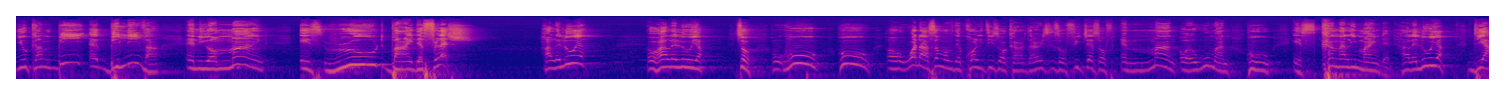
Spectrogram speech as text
You can be a believer and your mind is ruled by the flesh. Hallelujah. Oh, hallelujah. So, who, who, or what are some of the qualities or characteristics or features of a man or a woman who is carnally minded? Hallelujah. Their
